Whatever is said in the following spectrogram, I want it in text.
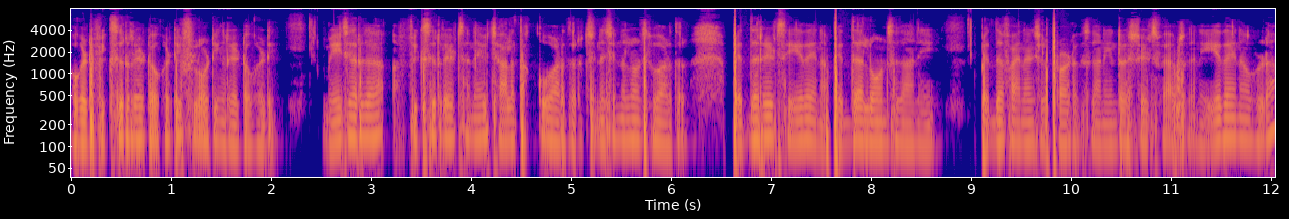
ఒకటి ఫిక్స్డ్ రేట్ ఒకటి ఫ్లోటింగ్ రేట్ ఒకటి. మేజర్గా ఫిక్స్డ్ రేట్స్ అనేవి చాలా తక్కువ వాడతారు చిన్న చిన్న లోన్స్కి వాడతారు. పెద్ద రేట్స్ ఏదైనా పెద్ద లోన్స్ కానీ పెద్ద ఫైనాన్షియల్ ప్రోడక్ట్స్ కానీ ఇంట్రెస్ట్ రేట్స్ స్వాప్స్ కానీ ఏదైనా కూడా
